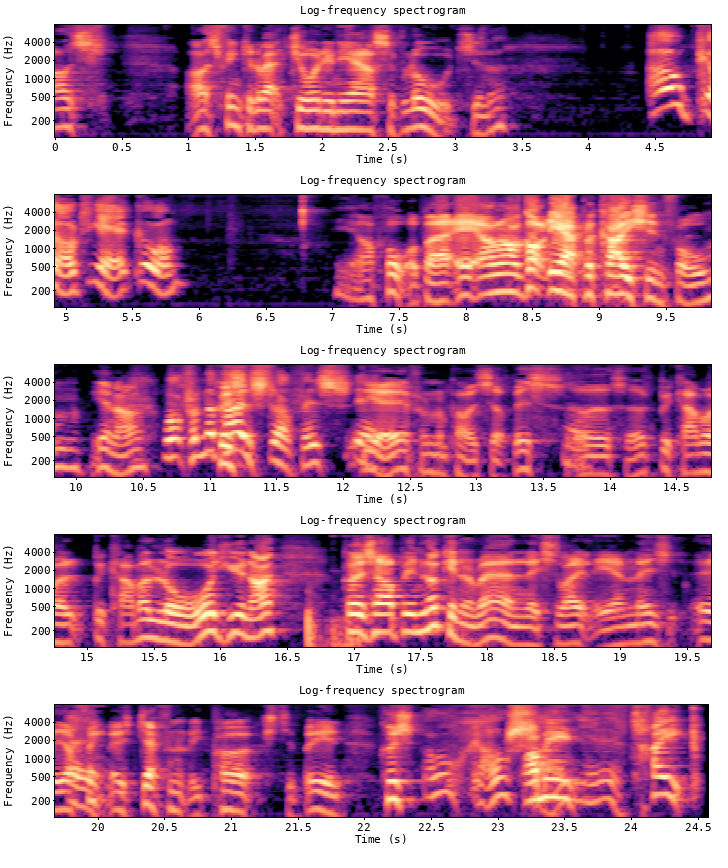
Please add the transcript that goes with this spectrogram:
I was, I was thinking about joining the House of Lords. You know. Oh God, yeah, go on. Yeah, I thought about it, and I got the application form. You know. What from the 'Cause- post office? Yeah, from the post office. Uh, so become a become a lord, you know. Because I've been looking around this lately, and there's, uh, I Yeah. think there's definitely perks to being. Because Oh, gosh, I mean, yeah. take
